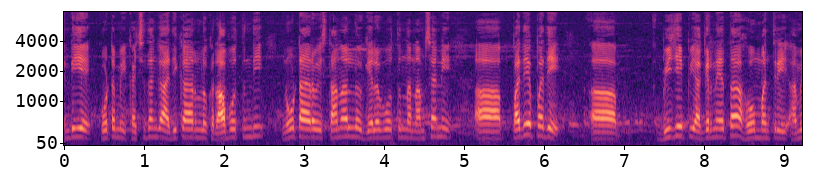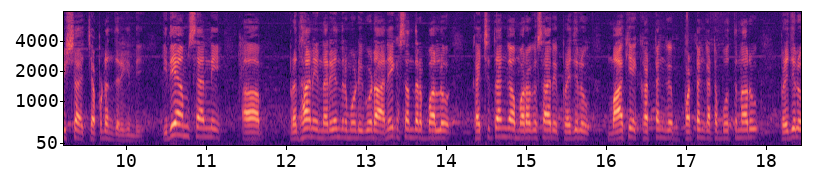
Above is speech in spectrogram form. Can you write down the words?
ఎన్డీఏ కూటమి ఖచ్చితంగా అధికారంలోకి రాబోతుంది. నూట అరవై స్థానాల్లో గెలవబోతుందన్న అంశాన్ని పదే పదే బీజేపీ అగ్రనేత హోంమంత్రి అమిత్ షా చెప్పడం జరిగింది. ఇదే అంశాన్ని ప్రధాని నరేంద్ర మోడీ కూడా అనేక సందర్భాల్లో ఖచ్చితంగా మరొకసారి ప్రజలు మాకే కట్టం పట్టం కట్టబోతున్నారు. ప్రజలు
